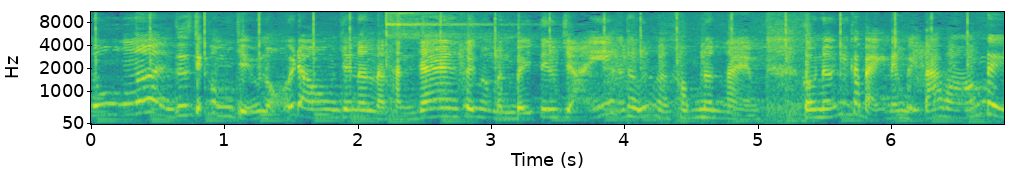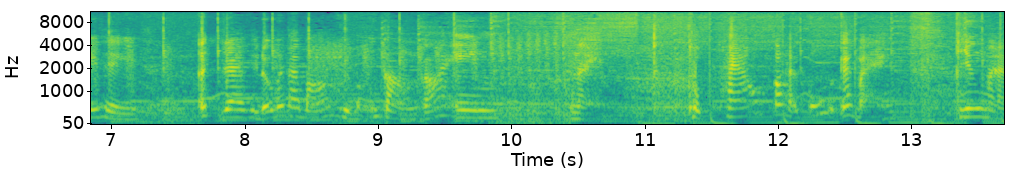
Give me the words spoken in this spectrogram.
luôn á, chứ không chịu nổi đâu. Cho nên là thành ra khi mà mình bị tiêu chảy, cái thứ mà không nên làm. Còn nếu như các bạn đang bị táo bón đi thì ít ra thì đối với táo bón thì vẫn còn có em này, thục tháo có thể cứu được các bạn. Nhưng mà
